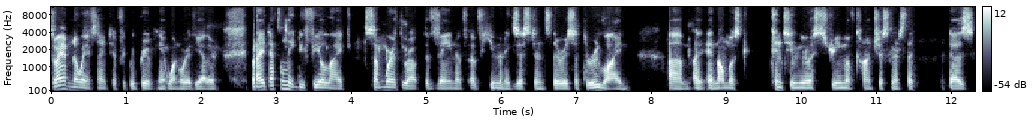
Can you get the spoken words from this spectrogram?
So I have no way of scientifically proving it one way or the other, but I definitely do feel like somewhere throughout the vein of, of human existence there is a through line, um, an almost continuous stream of consciousness that does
